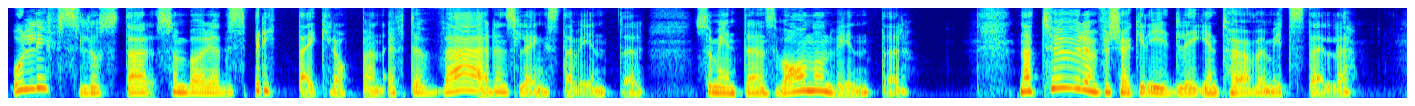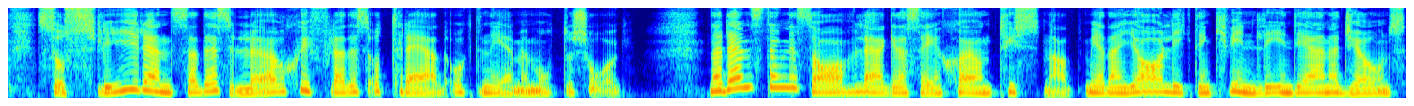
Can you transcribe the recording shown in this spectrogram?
och livslustar som började spritta i kroppen efter världens längsta vinter, som inte ens var någon vinter. Naturen försöker ideligen ta över mitt ställe. Så sly rensades, löv skyfflades och träd åkte ner med motorsåg. När den stängdes av lägrade sig en skön tystnad medan jag likt en kvinnlig Indiana Jones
